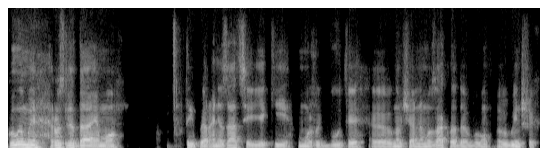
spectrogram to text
Коли ми розглядаємо типи організацій, які можуть бути е, в навчальному закладі або в інших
